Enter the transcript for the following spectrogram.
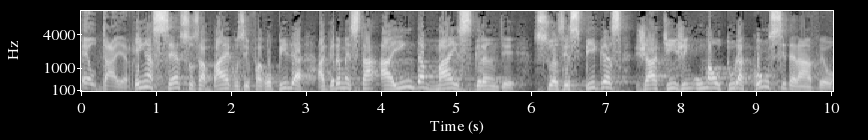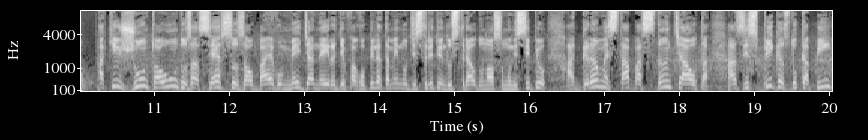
é o DAER. Em acessos a bairros e Farroupilha, a grama está ainda mais grande. Suas espigas já atingem uma altura considerável. Aqui junto a um dos acessos ao bairro Medianeira de Farroupilha, também no distrito industrial do nosso município, a grama está bastante alta. As espigas do capim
